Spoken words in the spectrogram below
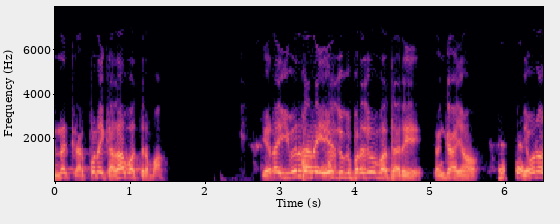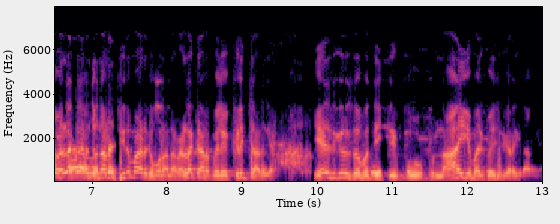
என்ன கற்பனை கதாபாத்திரமா ஏன்னா இவர் தானே இயேசுக்கு பிரசவம் பார்த்தாரு வெங்காயம் எவனோ வெள்ளக்காரன் சொன்னானே சினிமா எடுக்க போனான? வெள்ளக்கார போய் கிழிச்சானுங்க. இயேசு கிறிஸ்துவ பத்தி சி- பு- பு- நாய்க மாதிரி பேசிட்டு கிடைக்கிறானுங்க.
